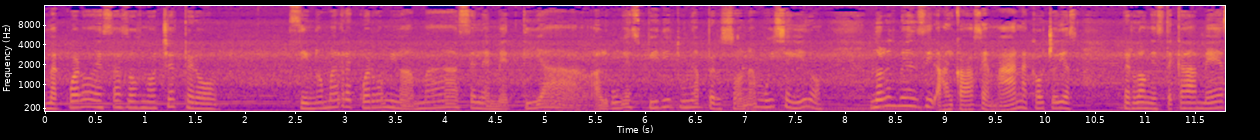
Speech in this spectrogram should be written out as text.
me acuerdo de esas dos noches, pero si no mal recuerdo, mi mamá se le metía algún espíritu, una persona muy seguido. No les voy a decir, ay, cada semana, cada ocho días, perdón, este cada mes.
